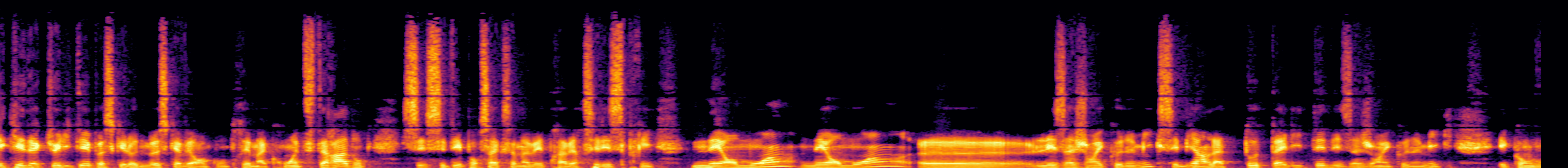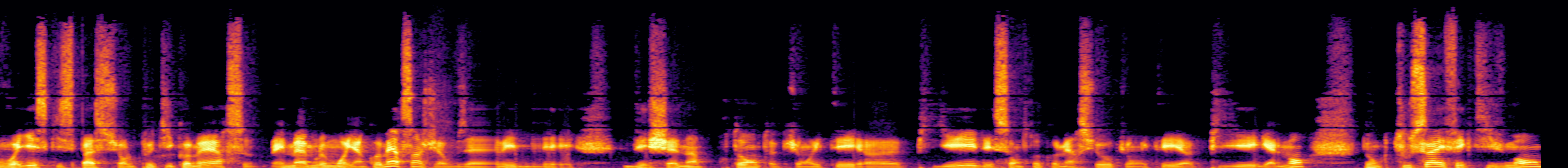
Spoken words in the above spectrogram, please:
et, qui est d'actualité parce qu'Elon Musk avait rencontré Macron, etc. Donc, c'était pour ça que ça m'avait traversé l'esprit. Néanmoins, néanmoins, euh, les agents économiques, c'est bien la totalité des agents économiques. Et quand vous voyez ce qui se passe sur le petit commerce et même le moyen commerce, hein, je veux dire, vous avez des, des chaînes qui ont été euh, pillées, des centres commerciaux qui ont été euh, pillés également. Donc tout ça, effectivement,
